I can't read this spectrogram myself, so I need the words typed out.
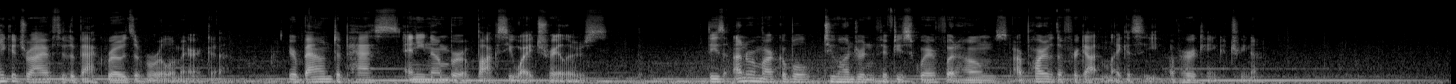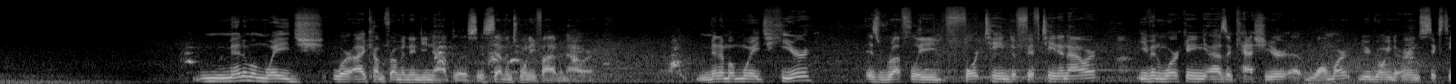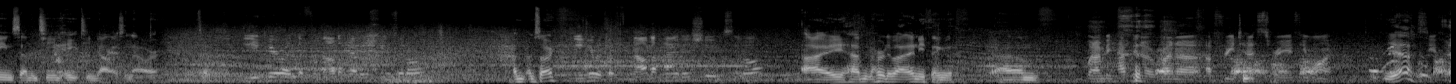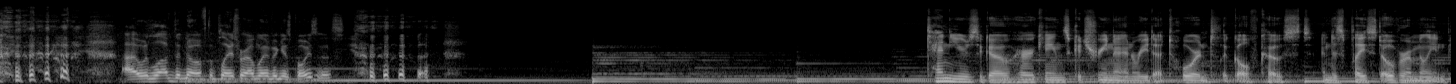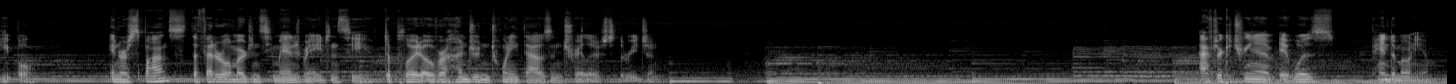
take a drive through the back roads of rural America. You're bound to pass any number of boxy white trailers. These unremarkable 250 square foot homes are part of the forgotten legacy of Hurricane Katrina. Minimum wage where I come from in Indianapolis is 7.25 an hour. Minimum wage here is roughly 14 to 15 an hour. Even working as a cashier at Walmart, you're going to earn 16, 17, 18 dollars an hour. So, did you hear about the formaldehyde issues at all? I'm, I'm sorry? Did you hear about the formaldehyde issues at all? I haven't heard about anything. Um, but I'd be happy to run a, a free test for you if you want. Yeah. I would love to know if the place where I'm living is poisonous. Ten years ago, Hurricanes Katrina and Rita tore into the Gulf Coast and displaced over a million people. In response, the Federal Emergency Management Agency deployed over 120,000 trailers to the region. After Katrina, it was pandemonium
